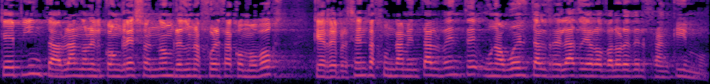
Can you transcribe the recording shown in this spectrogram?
¿Qué pinta hablando en el Congreso en nombre de una fuerza como Vox, que representa fundamentalmente una vuelta al relato y a los valores del franquismo?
